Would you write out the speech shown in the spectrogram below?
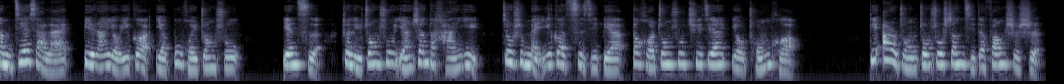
那么接下来必然有一个也不回中枢，因此这里中枢延伸的含义就是每一个次级别都和中枢区间有重合。第二种中枢升级的方式是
